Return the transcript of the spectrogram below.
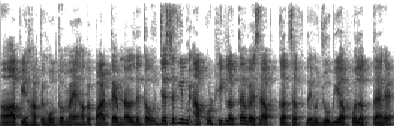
आप यहाँ पे हो तो। मैं यहाँ पे पार्ट टाइम डाल देता हूँ। जैसे कि आपको ठीक लगता है, वैसे आप कर सकते हो, जो भी आपको लगता है।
